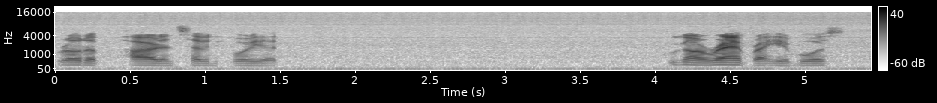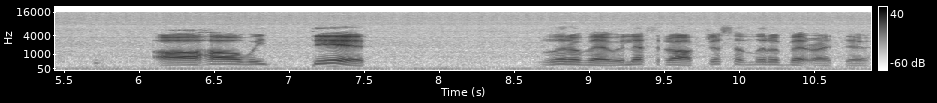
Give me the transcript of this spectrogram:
road up higher than 74 yet. We're gonna ramp right here, boys. Oh, we did. A little bit. We left it off just a little bit right there.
